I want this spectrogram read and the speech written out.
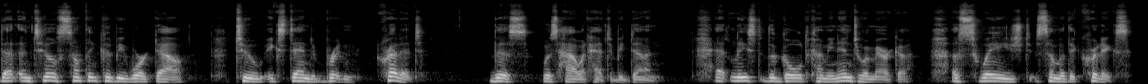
that until something could be worked out to extend Britain credit, this was how it had to be done. At least the gold coming into America assuaged some of the critics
